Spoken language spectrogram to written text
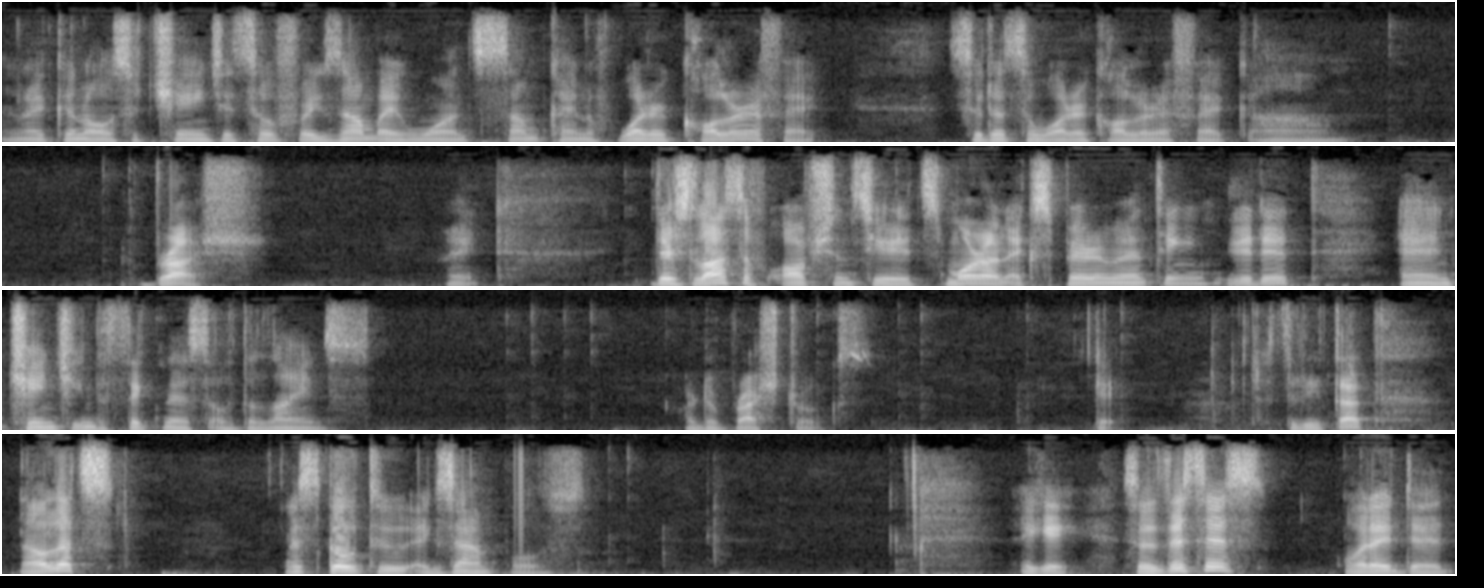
And I can also change it. So for example I want some kind of watercolor effect. So that's a watercolor effect um, brush right there's lots of options here. It's more on experimenting with it and changing the thickness of the lines or the brush strokes. Okay, just delete that. Now let's let's go to examples. Okay, so this is what I did.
